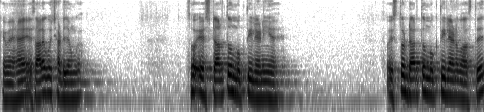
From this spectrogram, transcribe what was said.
ਕਿ ਮੈਂ ਹੈ, ਇਹ ਸਾਰਾ ਕੁਝ ਛੱਡ ਜਾਊਂਗਾ। ਸੋ ਇਸ ਡਰ ਤੋਂ ਮੁਕਤੀ ਲੈਣੀ ਹੈ। ਸੋ ਇਸ ਤੋਂ ਡਰ ਤੋਂ ਮੁਕਤੀ ਲੈਣ ਵਾਸਤੇ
